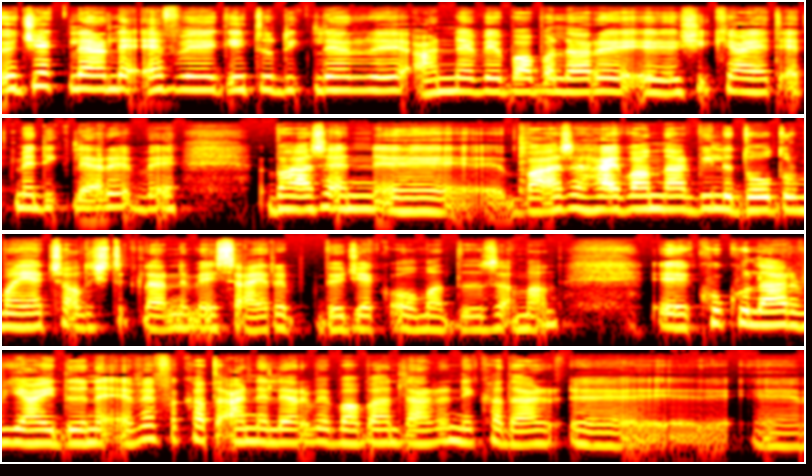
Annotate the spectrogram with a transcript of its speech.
böceklerle eve getirdikleri anne ve babaları e, şikayet etmedikleri ve bazen e, bazı hayvanlar bile doldurmaya çalıştıklarını vesaire böcek olmadığı zaman e, kokular yaydığını eve fakat anneler ve babaları ne kadar e, e,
